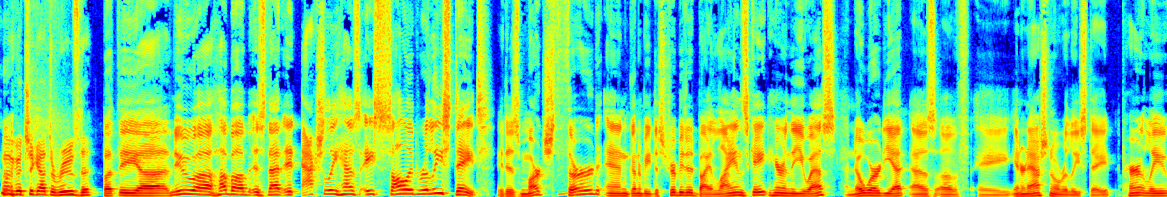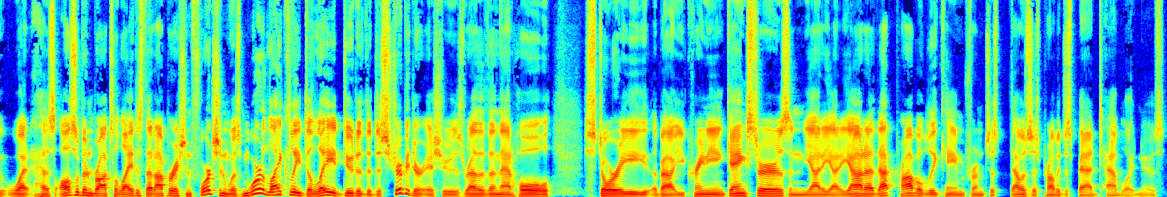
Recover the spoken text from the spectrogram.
Want to go check out the Rusda? But the uh, new uh, hubbub is that it actually has a solid release date. It is March 3rd and going to be distributed by Lionsgate here in the US. And no word yet as of a international release date. Apparently, what has also been brought to light is that Operation Fortune was more likely delayed due to the distributor issues rather than that whole story about Ukrainian gangsters and yada yada yada. That probably came from just that was just probably just bad tabloid news.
